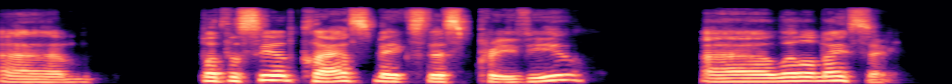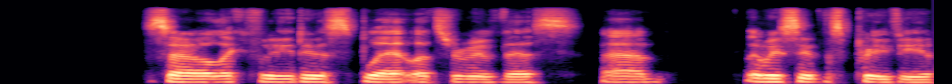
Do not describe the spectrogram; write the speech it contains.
Um, but the sealed class makes this preview a little nicer. So like if we do a split, let's remove this. Um, then we see this preview.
